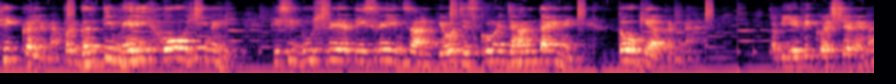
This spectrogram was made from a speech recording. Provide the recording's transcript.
ठीक कर लेना। पर गलती मेरी हो ही नहीं। किसी दूसरे या तीसरे इंसान की हो जिसको मैं जानता ही नहीं तो क्या करना है? अब ये भी क्वेश्चन है ना?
